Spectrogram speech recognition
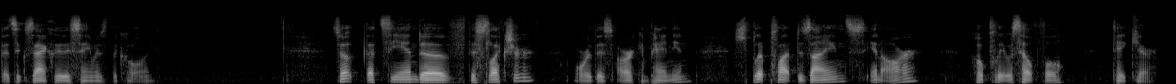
That's exactly the same as the colon. So that's the end of this lecture, or this R companion, split plot designs in R. Hopefully it was helpful. Take care.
